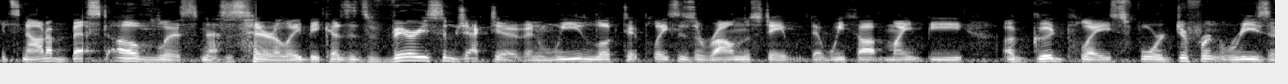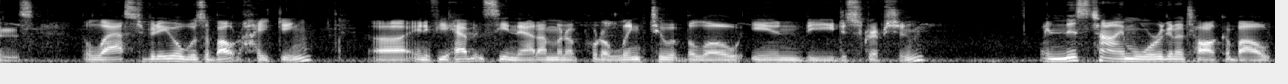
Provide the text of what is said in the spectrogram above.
It's not a best of list necessarily because it's very subjective, and we looked at places around the state that we thought might be a good place for different reasons. The last video was about hiking, uh, and if you haven't seen that, I'm going to put a link to it below in the description. And this time, we're going to talk about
